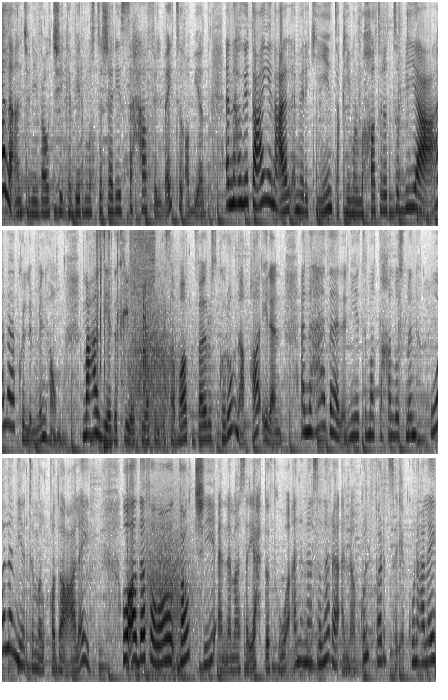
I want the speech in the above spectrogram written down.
قال أنتوني فاوتشي كبير مستشاري الصحة في البيت الأبيض أنه يتعين على الأمريكيين تقييم المخاطر الطبية على كل منهم. مع زيادة وتيرة الإصابات بفيروس كورونا قائلا أن هذا لن يتم التخلص منه ولن يتم القضاء عليه. وأضاف فاوتشي أن ما سيحدث هو أننا سنرى أن كل فرد سيكون عليه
